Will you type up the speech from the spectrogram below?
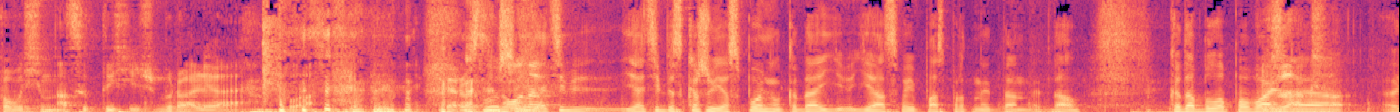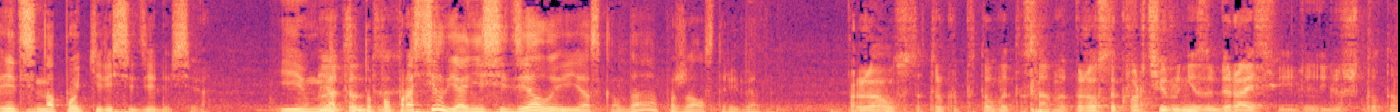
По 18 тысяч брали, а? Класс. Короче, Слушай, он... я, тебе, я тебе скажу, я вспомнил, когда я свои паспортные данные дал, когда было повально, эти на покере сидели все. И у меня ну, кто-то попросил, я не сидел, и я сказал, да, пожалуйста, ребят пожалуйста, только потом это самое, пожалуйста, квартиру не забирайте или, или что там.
